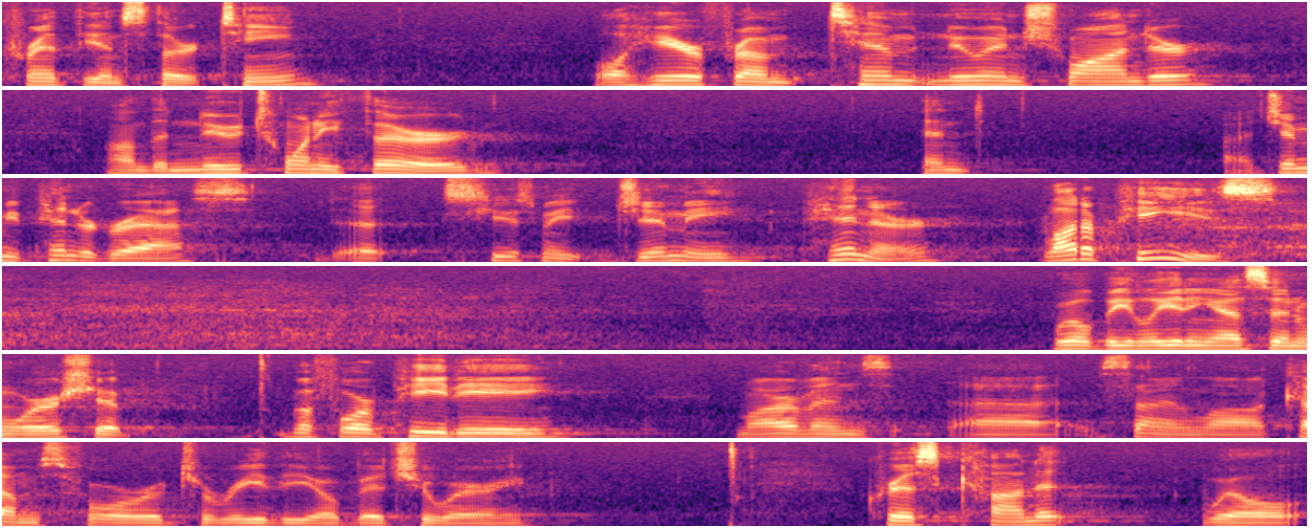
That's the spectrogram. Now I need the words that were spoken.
Corinthians 13. We'll hear from Tim Neuenschwander on the new 23rd. And uh, Jimmy Pendergrass, uh, excuse me, Jimmy Pinner, a lot of P's, will be leading us in worship before PD, Marvin's uh, son in law, comes forward to read the obituary. Chris Condit will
